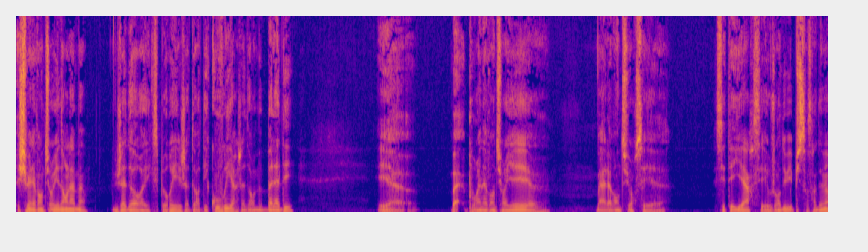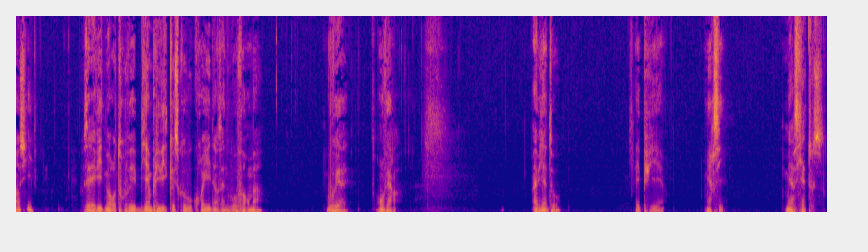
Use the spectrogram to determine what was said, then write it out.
je suis un aventurier dans l'âme. J'adore explorer, j'adore découvrir, j'adore me balader. Et euh, bah, pour un aventurier, bah, l'aventure, c'est, c'était hier, c'est aujourd'hui, et puis ce sera demain aussi. Vous allez vite me retrouver bien plus vite que ce que vous croyez dans un nouveau format. Vous verrez. On verra. À bientôt. Et puis, merci. Merci à tous.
